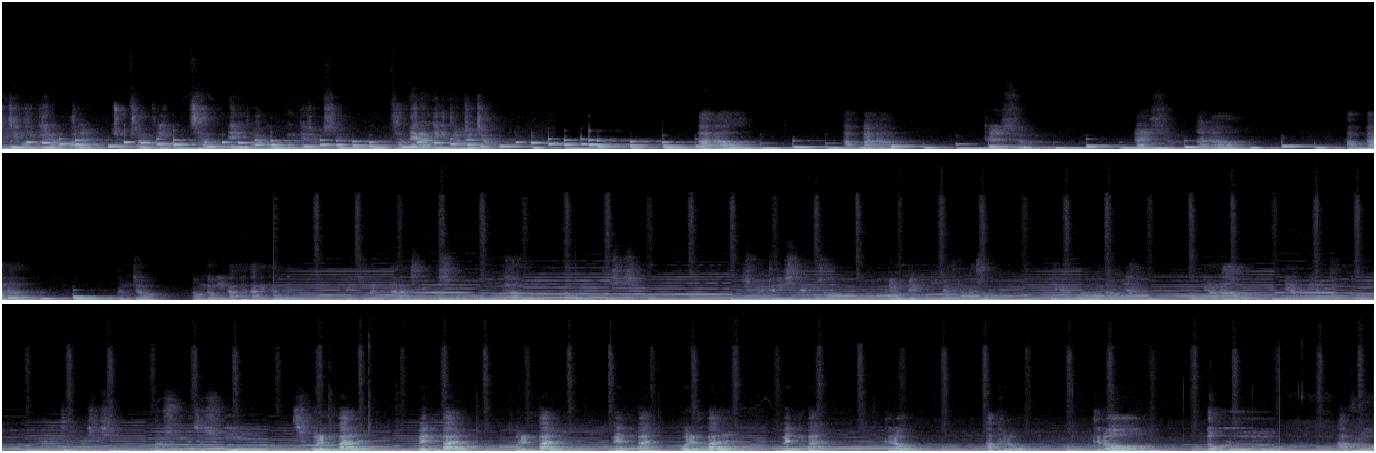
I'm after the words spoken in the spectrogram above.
이제 힘이라는 말을 중국 사람들이 삼대라고 옮겨 적었어요. 삼대라는 얘기 들어보셨죠? 아나 아빠나 들숨 날숨 아나 아빠나 먼저 엉덩이가 바닥에 닿는 느낌을 알아차리마시고 바 오른발 왼발 오른발 왼발 오른발 왼발. 들어 앞으로 들어 노우 앞으로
